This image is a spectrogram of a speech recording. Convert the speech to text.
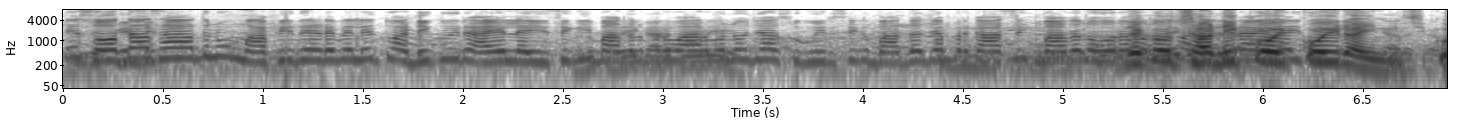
ਤੇ ਸੌਦਾ ਸਾਧ ਨੂੰ ਮਾਫੀ ਦੇਣ ਵੇਲੇ ਤੁਹਾਡੀ ਕੋਈ ਰਾਏ ਲਈ ਸੀਗੀ? ਬਾਦਲ ਪਰਿਵਾਰ ਵੱਲੋਂ ਜਾਂ ਸੁਖਵੀਰ ਸਿੰਘ ਬਾਦਲ ਜਾਂ ਪ੍ਰਕਾਸ਼ ਸਿੰਘ ਬਾਦਲ ਹੋਰਾਂ ਦੇਖੋ ਸਾਡੀ ਰਾਏ ਕੋਈ? ਕੋਈ ਰਾਈ ਨਹੀਂ ਸੀ। ਕੋਈ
